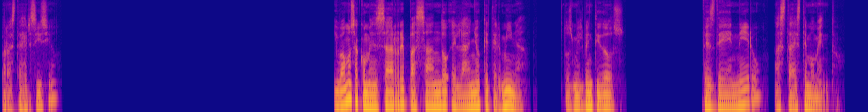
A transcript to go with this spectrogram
para este ejercicio. Y vamos a comenzar repasando el año que termina, 2022, desde enero hasta este momento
